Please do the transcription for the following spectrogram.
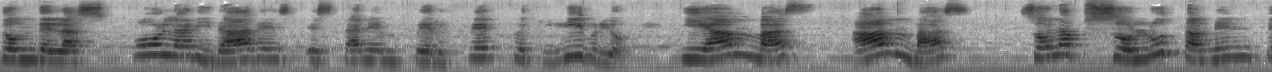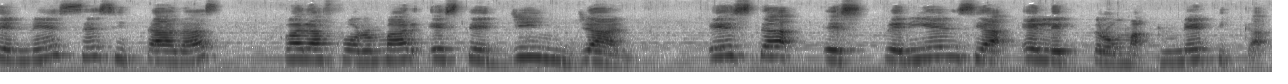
donde las polaridades están en perfecto equilibrio y ambas, ambas son absolutamente necesitadas para formar este yin yang, esta experiencia electromagnética,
